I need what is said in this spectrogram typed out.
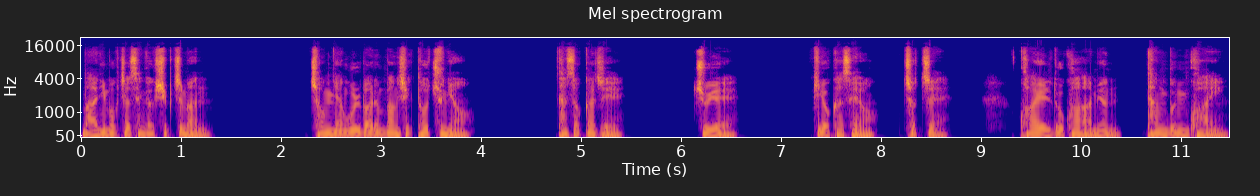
많이 먹자 생각 쉽지만 정량 올바른 방식 더 중요. 다섯 가지 주의 기억하세요. 첫째, 과일도 과하면 당분 과잉.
